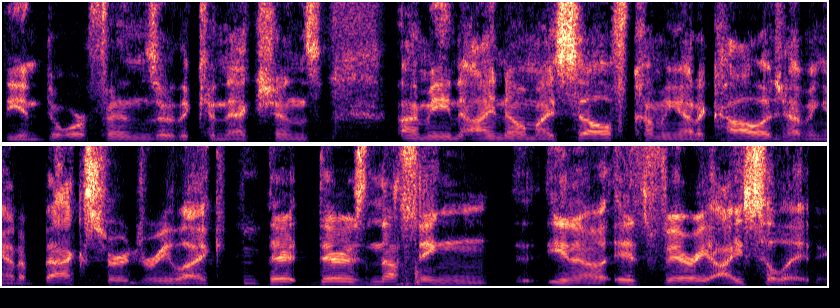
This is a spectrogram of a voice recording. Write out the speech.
the endorphins or the connections. I mean, I know myself coming out of college, having had a back surgery, like mm-hmm. there there's nothing, you know, it's very isolating.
